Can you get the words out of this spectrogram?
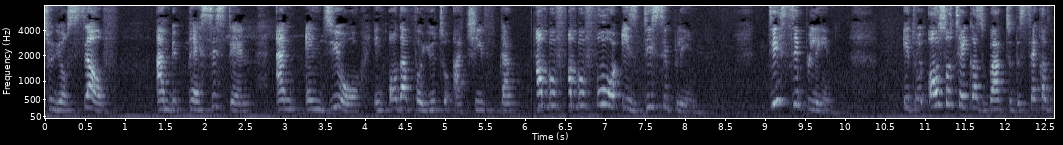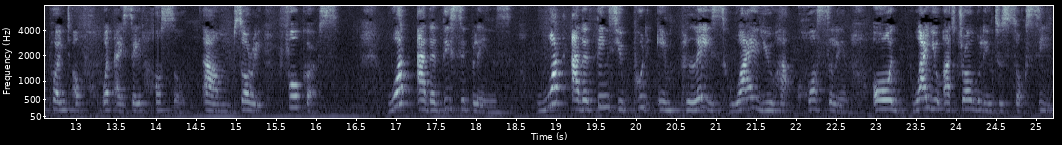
to yourself and be persistent and endure in order for you to achieve that. Number number 4 is discipline. Discipline it will also take us back to the second point of what I said hustle. Um, sorry, focus. What are the disciplines? What are the things you put in place while you are hustling or while you are struggling to succeed?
